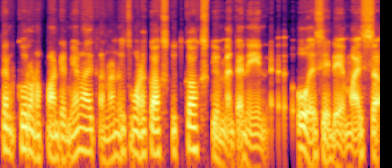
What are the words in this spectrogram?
tämän koronapandemian aikana nyt vuonna 2020 niin OECD-maissa,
